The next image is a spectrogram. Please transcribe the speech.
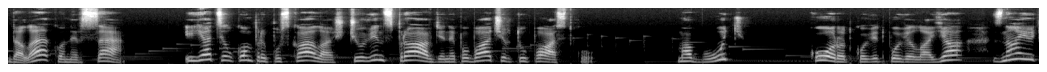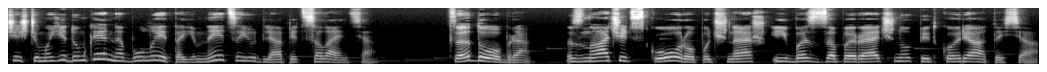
далеко не все. І я цілком припускала, що він справді не побачив ту пастку. Мабуть, коротко відповіла я, знаючи, що мої думки не були таємницею для підселенця. Це добре. Значить, скоро почнеш і беззаперечно підкорятися.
